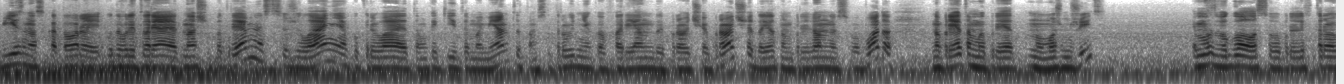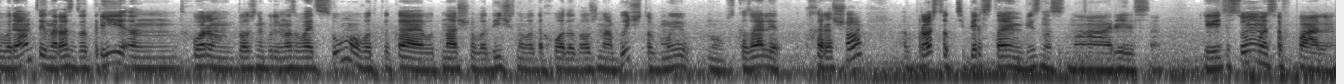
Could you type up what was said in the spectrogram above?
бизнес, который удовлетворяет наши потребности, желания, покрывает там какие-то моменты, там сотрудников, аренды прочее, прочее, дает нам определенную свободу, но при этом мы при, ну, можем жить. И мы в два голоса выбрали второй вариант, и на раз, два, три хором должны были назвать сумму, вот какая вот нашего личного дохода должна быть, чтобы мы ну, сказали «хорошо», а просто теперь ставим бизнес на рельсы. И эти суммы совпали.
